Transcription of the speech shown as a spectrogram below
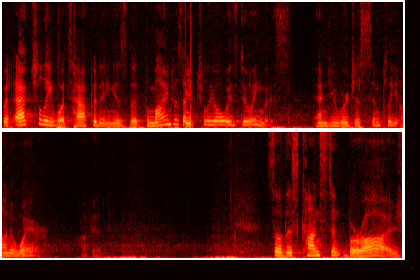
But actually, what's happening is that the mind was actually always doing this, and you were just simply unaware. So, this constant barrage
